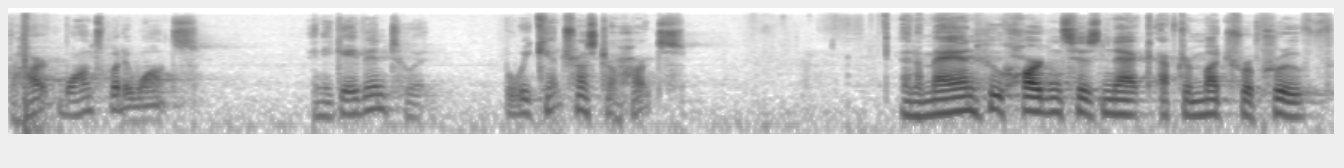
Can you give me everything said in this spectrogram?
The heart wants what it wants. And he gave in to it. But we can't trust our hearts. And a man who hardens his neck after much reproof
